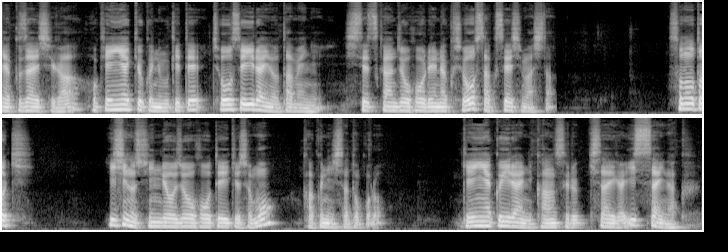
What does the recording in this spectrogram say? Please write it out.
薬剤師が保健薬局に向けて調整依頼のために施設間情報連絡書を作成しました。その時、医師の診療情報提供書も確認したところ、減薬依頼に関する記載が一切なく、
